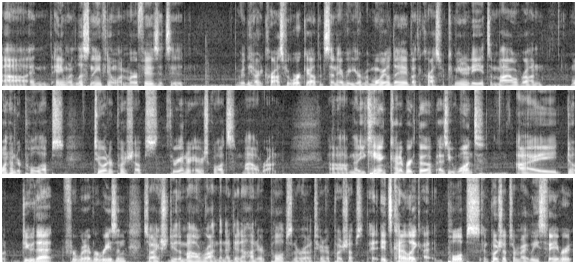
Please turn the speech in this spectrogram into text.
uh, and anyone listening, if you don't know what Murph is, it's a really hard CrossFit workout that's done every year on Memorial Day by the CrossFit community. It's a mile run, 100 pull-ups, 200 push-ups, 300 air squats, mile run. Um, now you can kind of break that up as you want. I don't do that for whatever reason, so I actually do the mile run. Then I did 100 pull-ups in a row, 200 push-ups. It's kind of like uh, pull-ups and push-ups are my least favorite,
